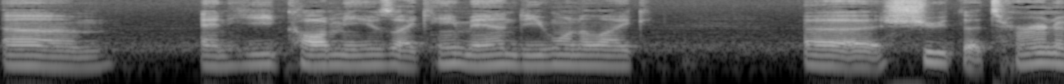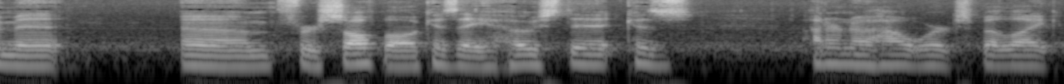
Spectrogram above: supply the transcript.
Um, and he called me. He was like, "Hey man, do you want to like uh, shoot the tournament um, for softball? Because they host it. Because I don't know how it works, but like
